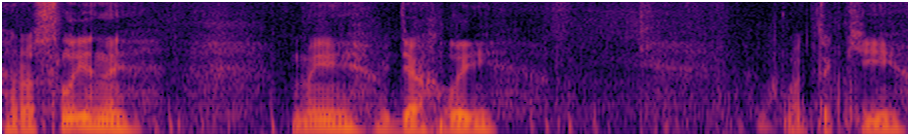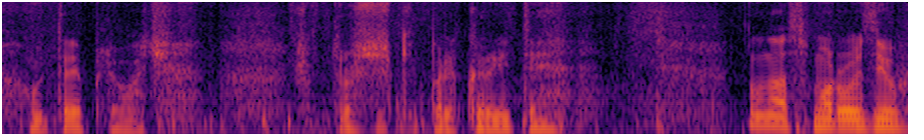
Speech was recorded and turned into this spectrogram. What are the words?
рослини ми вдягли отакий утеплювач, щоб трошечки прикрити. У нас морозів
